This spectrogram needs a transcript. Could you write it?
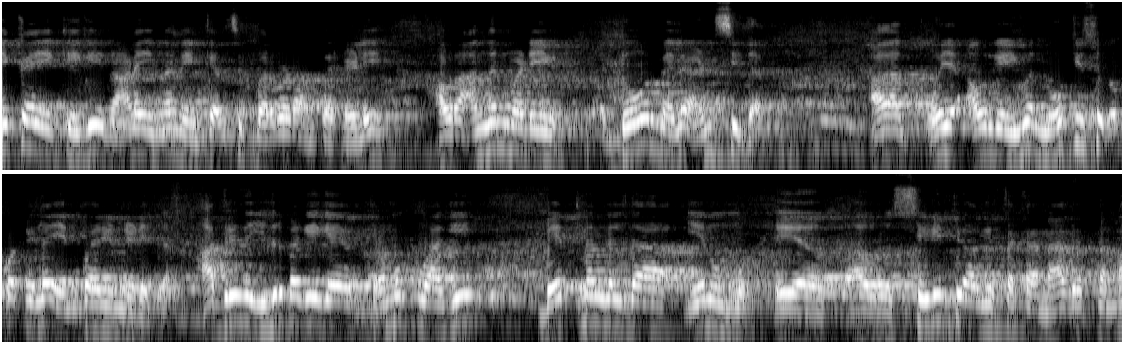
ಏಕಾಏಕಿಗೆ ನಾಳೆಯಿಂದ ನೀನು ಕೆಲಸಕ್ಕೆ ಬರಬೇಡ ಅಂತ ಹೇಳಿ ಅವರ ಅಂಗನವಾಡಿ ಡೋರ್ ಮೇಲೆ ಅಂಟಿಸಿದ್ದಾರೆ. ಅವ್ರಿಗೆ ಇವನ್ ನೋಟಿಸು ಕೊಟ್ಟಿಲ್ಲ, ಎನ್ಕ್ವೈರಿ ನೀಡಿಲ್ಲ. ಆದ್ದರಿಂದ ಇದ್ರ ಬಗೆಗೆ ಪ್ರಮುಖವಾಗಿ ಬೇತ್ಮಂಗಲದ ಏನು ಅವರು ಸಿ ಡಿ ಪಿ ಆಗಿರ್ತಕ್ಕ ನಾಗರತ್ನಮ್ಮ,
